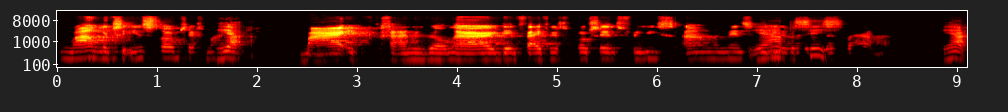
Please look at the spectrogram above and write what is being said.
maandelijkse instroom, zeg maar. Ja. Maar ik ga nu wel naar, ik denk 35% verlies aan mensen ja, die er precies. kwamen. Ja,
